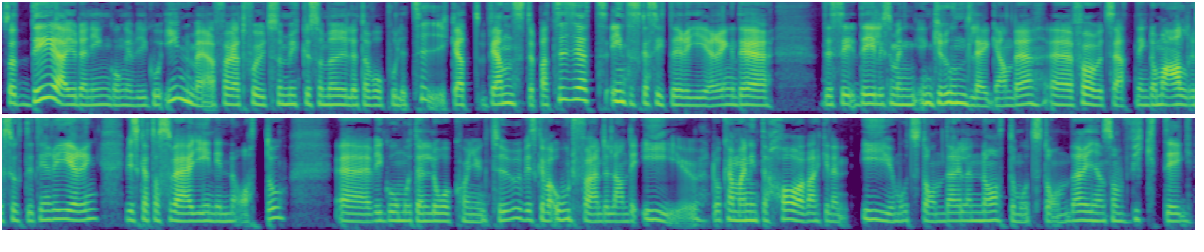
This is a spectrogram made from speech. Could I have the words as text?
Så det är ju den ingången vi går in med för att få ut så mycket som möjligt av vår politik. Att Vänsterpartiet inte ska sitta i regering, det det, det, är liksom en, en grundläggande eh, förutsättning. De har aldrig suttit i en regering. Vi ska ta Sverige in i Nato. Eh, vi går mot en lågkonjunktur. Vi ska vara ordförandeland i EU. Då kan man inte ha varken en EU-motståndare eller en NATO-motståndare i en så viktig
